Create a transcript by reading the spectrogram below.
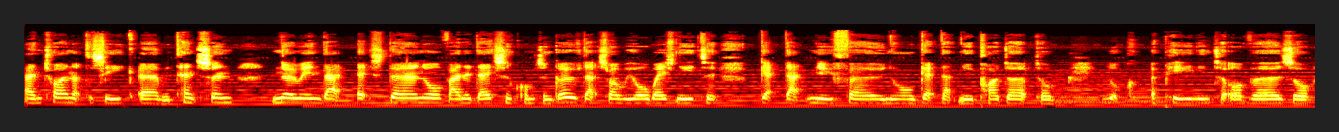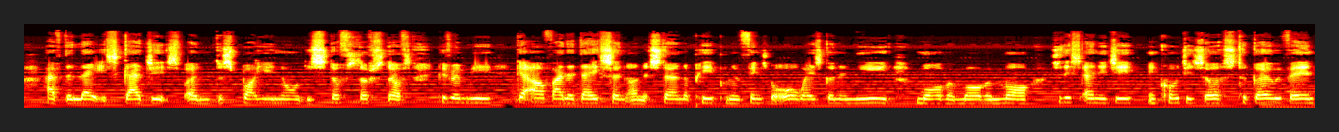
and try not to seek um, attention, knowing that external validation comes and goes. That's why we always need to get that new phone or get that new product or look appealing to others or have the latest gadgets and just buying all this stuff, stuff, stuff. Because when we get our validation on external people and things, we're always going to need more and more and more. So this energy encourages us to go within,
